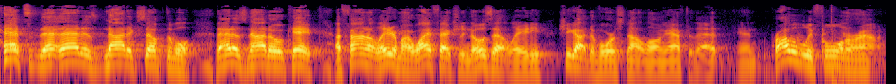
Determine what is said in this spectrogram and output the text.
that's, that, that is not acceptable. That is not okay. I found out later my wife actually knows that lady. She got divorced not long after that and probably fooling around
